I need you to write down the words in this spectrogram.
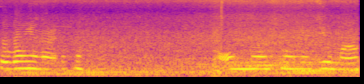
Kolonya nerede? Ondan sonra cima.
